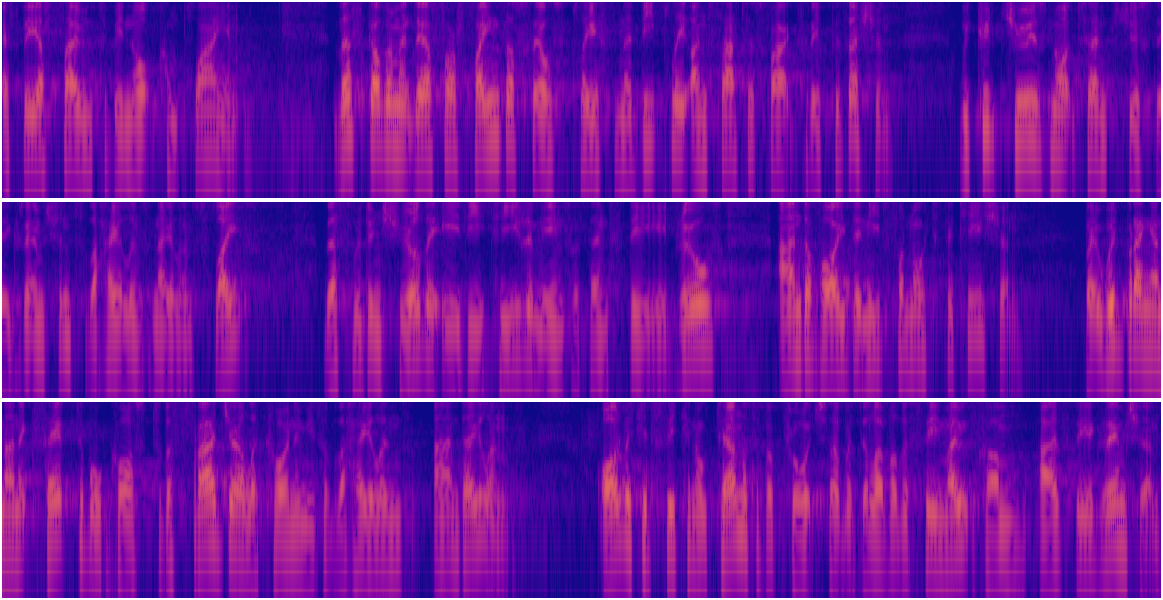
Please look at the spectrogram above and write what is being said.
if they are found to be not compliant. This Government therefore finds ourselves placed in a deeply unsatisfactory position. We could choose not to introduce the exemption for the Highlands and Islands flights. This would ensure that ADT remains within state aid rules and avoid the need for notification. But it would bring an unacceptable cost to the fragile economies of the Highlands and Islands. Or we could seek an alternative approach that would deliver the same outcome as the exemption.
